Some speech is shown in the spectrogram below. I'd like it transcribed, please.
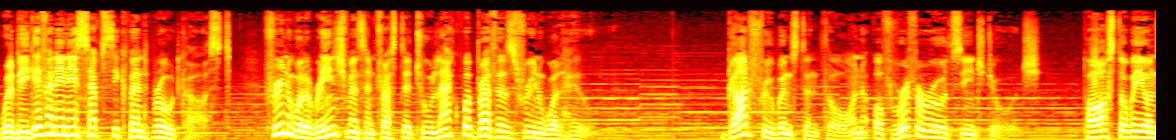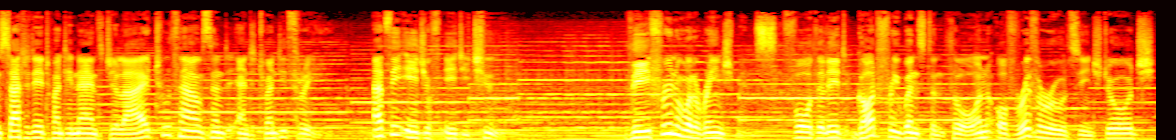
will be given in a subsequent broadcast. Funeral arrangements entrusted to La Qua Brothers Funeral Home. Godfrey Winston Thorne of River Road St. George passed away on Saturday 29th July 2023 at the age of 82. The funeral arrangements for the late Godfrey Winston Thorne of River Road St. George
